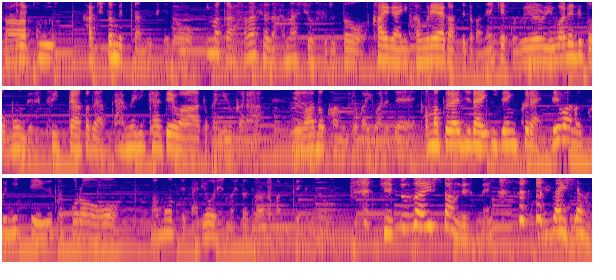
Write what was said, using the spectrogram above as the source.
時々書き留めてたんですけど今から話すような話をすると海外にかぶれやがってとかね結構いろいろ言われると思うんです。ツイッターとかアメリカではとか言うから出羽の神とか言われて、鎌倉時代以前くらい出羽の国っていうところを守ってた漁師の人で出羽の神って言うんだけど実在したんですね。実在したの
